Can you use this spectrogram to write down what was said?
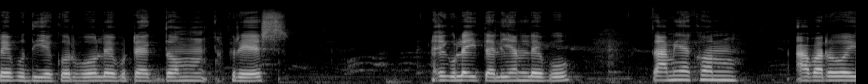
লেবু দিয়ে করব। লেবুটা একদম ফ্রেশ এগুলো ইতালিয়ান লেবু। তা আমি এখন আবারও ওই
